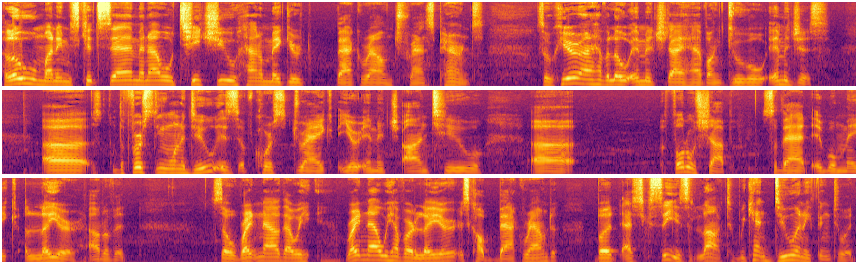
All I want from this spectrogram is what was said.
Hello, my name is Kiet Sam and I will teach you how to make your background transparent. So here I have a little image that I have on Google Images. Uh, the first thing you want to do is of course drag your image onto uh, Photoshop so that it will make a layer out of it. So right now that we right now we have our layer, it's called background, but as you can see it's locked. We can't do anything to it.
